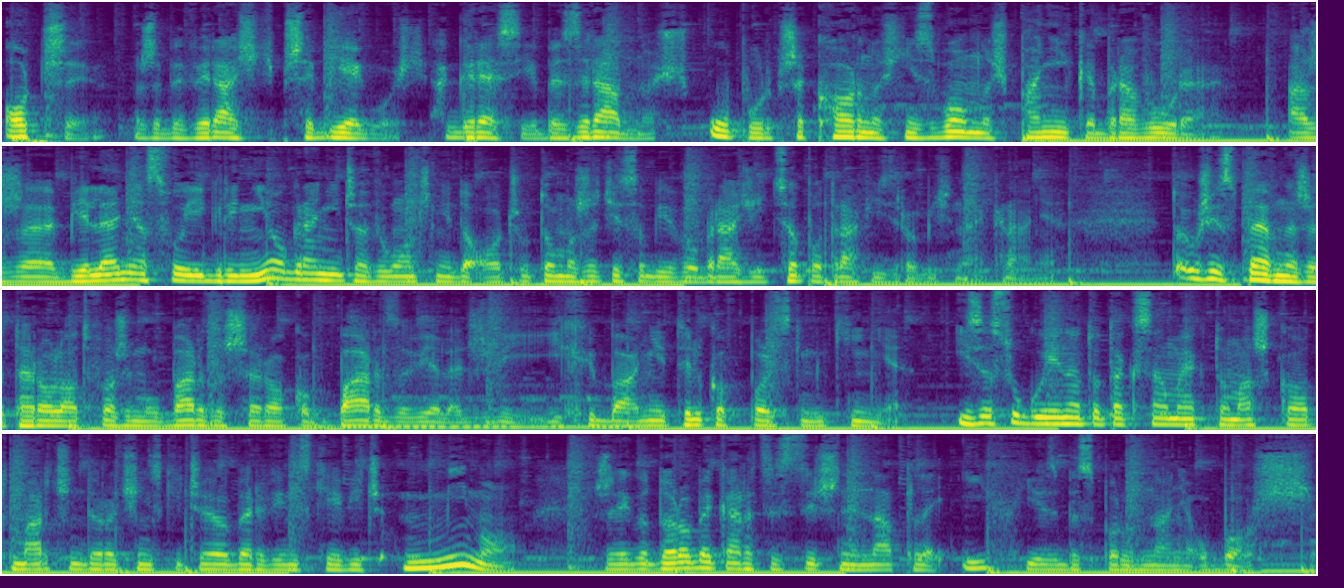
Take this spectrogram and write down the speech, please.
oczy, żeby wyrazić przebiegłość, agresję, bezradność, upór, przekorność, niezłomność, panikę, brawurę. A że bielenia swojej gry nie ogranicza wyłącznie do oczu, to możecie sobie wyobrazić, co potrafi zrobić na ekranie. To już jest pewne, że ta rola otworzy mu bardzo szeroko, bardzo wiele drzwi i chyba nie tylko w polskim kinie. I zasługuje na to tak samo jak Tomasz Kot, Marcin Dorociński czy Robert Więckiewicz, mimo że jego dorobek artystyczny na tle ich jest bez porównania uboższy.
